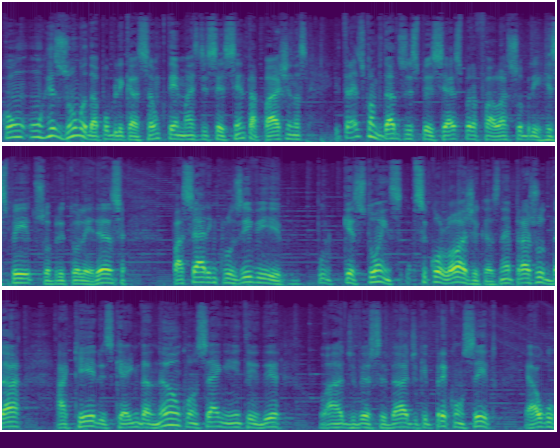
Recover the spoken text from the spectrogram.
com um resumo da publicação que tem mais de 60 páginas e traz convidados especiais para falar sobre respeito, sobre tolerância, passear inclusive por questões psicológicas, né, para ajudar aqueles que ainda não conseguem entender a diversidade, que preconceito é algo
